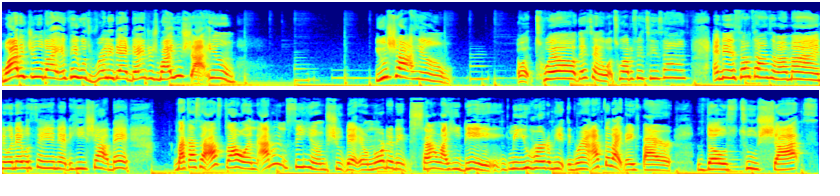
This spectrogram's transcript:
Why did you like if he was really that dangerous? Why you shot him? You shot him what 12 they said what 12 to 15 times and then sometimes in my mind when they were saying that he shot back like I said, I saw and I didn't see him shoot back, and nor did it sound like he did. I mean, you heard him hit the ground. I feel like they fired those two shots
